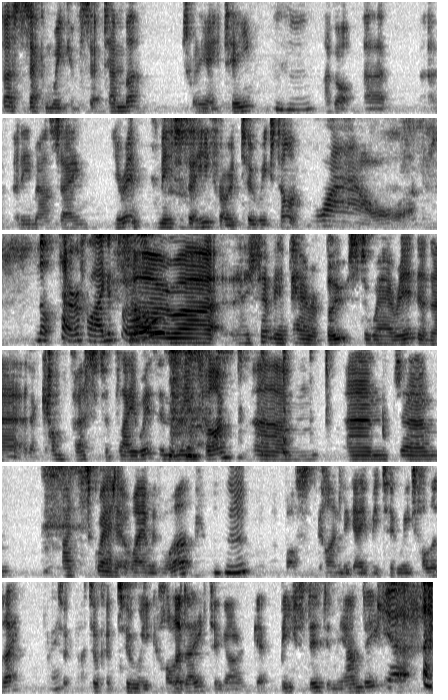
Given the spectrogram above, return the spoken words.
first second week of September 2018, Mhm. I got uh, an email saying you're in. Meet us at Heathrow in two weeks' time. Wow. Not terrifying at all. So uh, they sent me a pair of boots to wear in and a, and a compass to play with in the meantime. um, and um, I squared it away with work. Mhm. boss kindly gave me two weeks holiday. Great. took, I took a two week holiday to go and get beasted in the Andes. Yeah.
